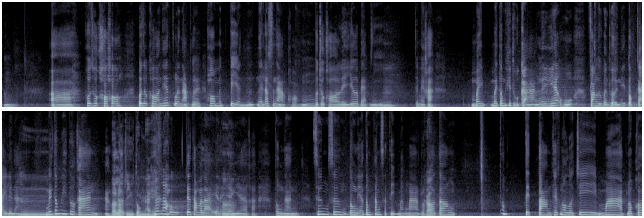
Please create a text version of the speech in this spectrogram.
ทั้ง protocol protocol เนี่ยตัวหนักเลย พอมันเปลี่ยนในลักษณะของ protocol layer แบบนี้อืมใช่ไหมคะ ไม่ไม่ต้องมีตัวกลางอะไรเงี้ยโอ้โหฟังดูเผินๆนี่ตกใจเลยนะอืมไม่ต้องมีตัวกลางอ้วแล้วเราจะอยู่ตรงไหน แล้วเราจะทำอะไรอะไรอ่าอย่างเงี้ยค่ะ ตรงนั้นซึ่งซึ่งตรงเนี้ยต้องตั้งสติมาก ๆ แล้วก็ครับต้องต้องติดตามเทคโนโลยีมาก แล้วก็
